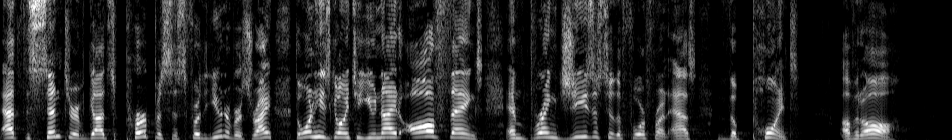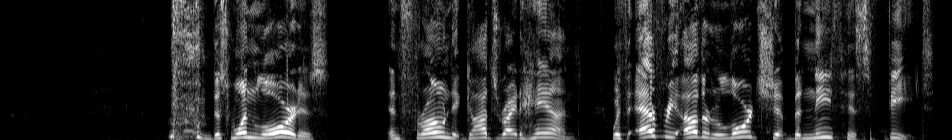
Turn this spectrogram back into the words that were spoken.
at the center of God's purposes for the universe, right? The one He's going to unite all things and bring Jesus to the forefront as the point of it all. this one Lord is enthroned at God's right hand with every other lordship beneath his feet.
